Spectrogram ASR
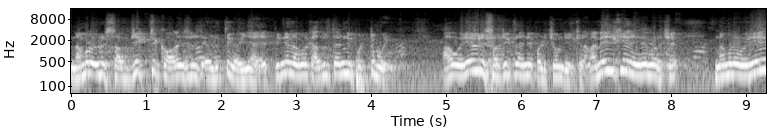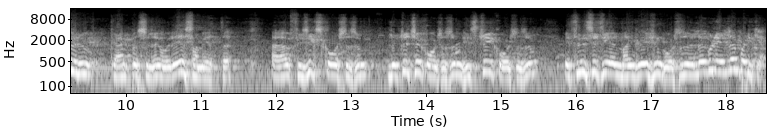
നമ്മളൊരു സബ്ജക്റ്റ് കോളേജിൽ എടുത്തു കഴിഞ്ഞാൽ പിന്നെ നമ്മൾക്ക് അതിൽ തന്നെ പെട്ടുപോയി. ആ ഒരേ ഒരു സബ്ജക്റ്റ് തന്നെ പഠിച്ചുകൊണ്ടിരിക്കണം അമേരിക്കയിൽ നേരെ മറിച്ച് നമ്മൾ ഒരേ ഒരു ക്യാമ്പസിൽ ഒരേ സമയത്ത് ഫിസിക്സ് കോഴ്സസും ലിറ്ററേച്ചർ കോഴ്സസും ഹിസ്റ്ററി കോഴ്സസും എത്നിസിറ്റി ആൻഡ് മൈഗ്രേഷൻ കോഴ്സസും എല്ലാം കൂടി എല്ലാം പഠിക്കാം.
